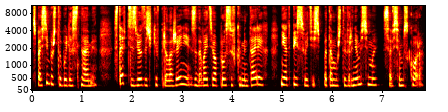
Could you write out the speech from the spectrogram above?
Спасибо, что были с нами. Ставьте звездочки в приложении, задавайте вопросы в комментариях, не отписывайтесь, потому что вернемся мы совсем скоро.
